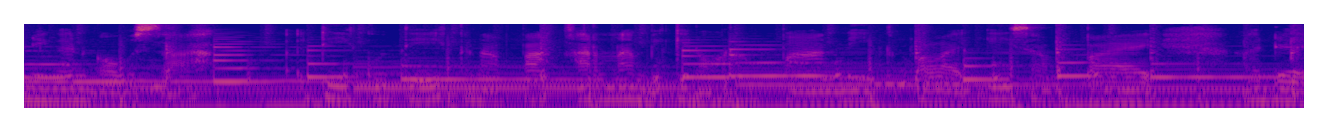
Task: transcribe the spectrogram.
mendingan gak usah diikuti. Kenapa? Karena bikin orang panik apalagi sampai ada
